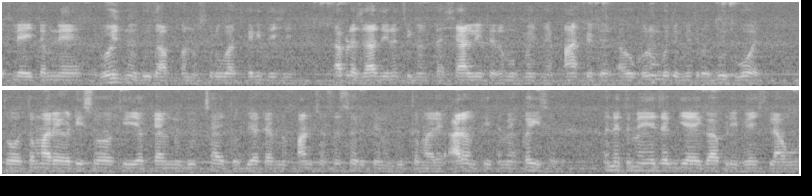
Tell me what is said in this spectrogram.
એટલે એ તમને રોજનું દૂધ આપવાનું શરૂઆત કરી દેશે. આપણે ઝાઝી નથી ગણતા ચાર લીટર અમુક ભેંસને, પાંચ લીટર, આવું ઘણું બધું મિત્રો દૂધ હોય, તો તમારે અઢીસોથી એક ટાઈમનું દૂધ થાય, તો બે ટાઈમનું પાંચસો, છસો રૂપિયાનું દૂધ તમારે આરામથી તમે કરી શકો. અને તમે એ જગ્યાએ ગાપડી ભેંસ લાવો,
